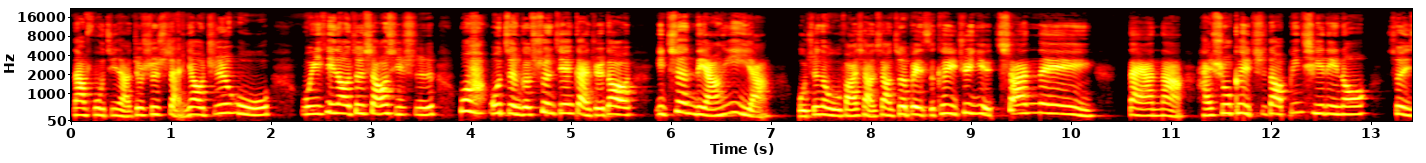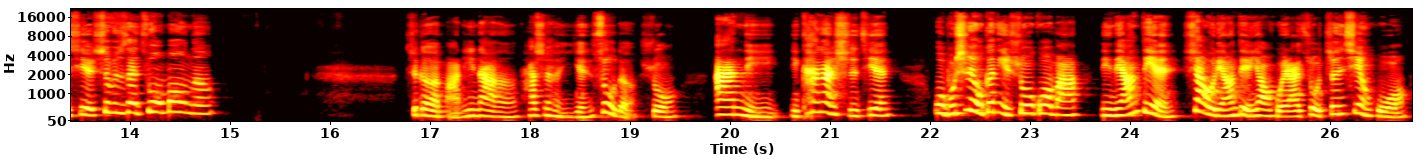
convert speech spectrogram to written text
那附近啊，就是闪耀之湖。”我一听到这消息时，哇，我整个瞬间感觉到一阵凉意呀！我真的无法想象这辈子可以去野餐呢。戴安娜还说可以吃到冰淇淋哦，这一切是不是在做梦呢？这个玛丽娜呢，她是很严肃的说：“安妮，你看看时间，我不是有跟你说过吗？你两点下午两点要回来做针线活，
